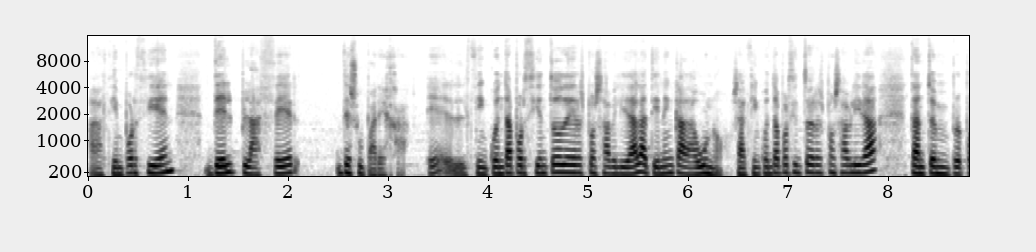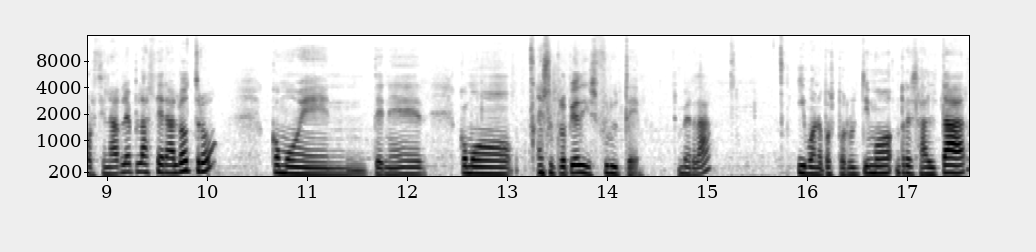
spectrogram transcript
al 100% del placer de su pareja. ¿eh? El 50% de responsabilidad la tienen cada uno. O sea, el 50% de responsabilidad tanto en proporcionarle placer al otro como en tener, como en su propio disfrute, ¿verdad? Y bueno, pues por último, resaltar,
